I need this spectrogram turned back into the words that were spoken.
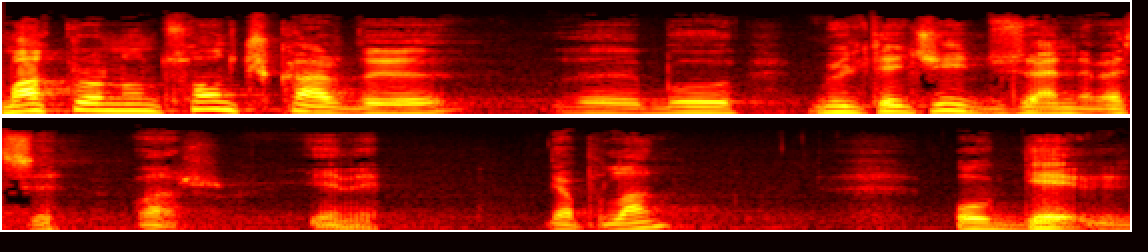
Macron'un son çıkardığı e, bu mülteci düzenlemesi var yeni yapılan. O ge-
